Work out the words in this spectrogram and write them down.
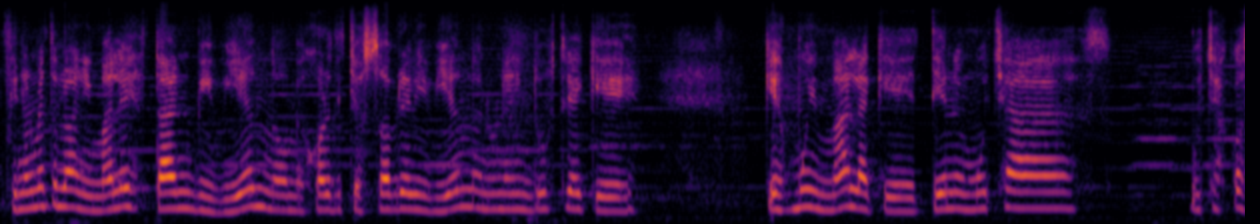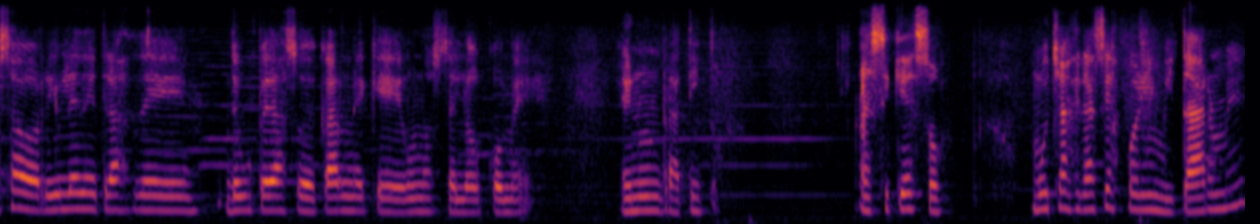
finalmente los animales están viviendo, mejor dicho, sobreviviendo en una industria que, que es muy mala, que tiene muchas, muchas cosas horribles detrás de, de un pedazo de carne que uno se lo come en un ratito. Así que eso, muchas gracias por invitarme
